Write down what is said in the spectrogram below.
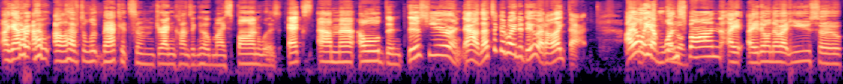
I got to I'll, have to look back at some Dragon Cons and go. My spawn was X amount old than this year, and now that's a good way to do it. I like that. I only Yeah, have one spawn. I I don't know about you, so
